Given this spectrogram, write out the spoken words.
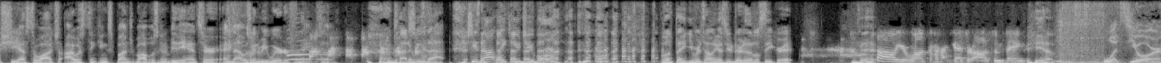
she has to watch, I was thinking SpongeBob was going to be the answer, and that was going to be weirder for me. So I'm glad it was that. She's not like you, Jubal. Well, thank you for telling us your dirty little secret. Oh, you're welcome. You guys are awesome. Thanks. Yeah. What's your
